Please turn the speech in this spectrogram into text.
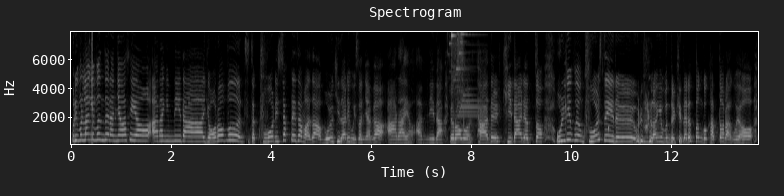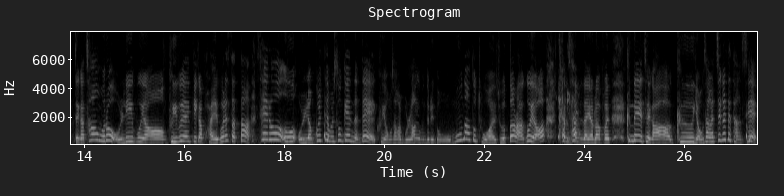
우리 물랑이 분들 안녕하세요. 아랑입니다. 여러분 진짜 9월이 시작되자마자 뭘 기다리고 있었냐면 알아요 압니다. 여러분 다들 기다렸죠? 올리브영 9월 세일을 우리 물랑이 분들 기다렸던 것 같더라고요. 제가 처음으로 올리브영 VVIP가 발굴했었던 새로운 올영 꿀템을 소개했는데 그 영상을 물랑이 분들이 너무나도 좋아해 줬더라고요. 감사합니다 여러분. 근데 제가 그 영상을 찍을 때 당시에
